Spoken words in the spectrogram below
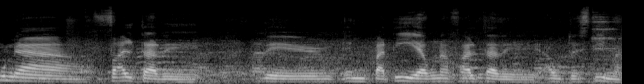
una falta de, empatía, una falta de autoestima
